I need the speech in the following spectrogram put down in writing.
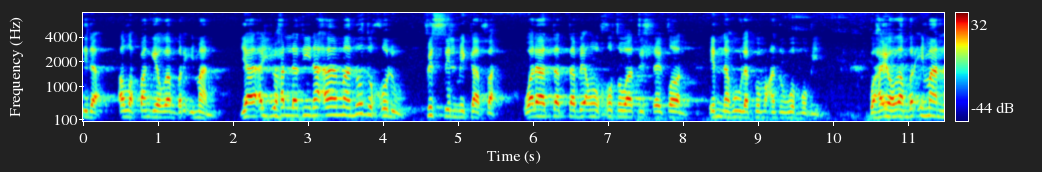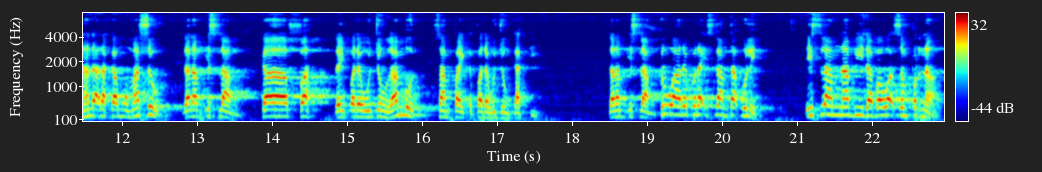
Tidak, Allah panggil orang beriman. Ya ayyuhalladzina amanu dkhulu fis silmi kafah wala tattabi'u khutuwatis syaitan. Innahu lakum aduwwum mubin. Wahai orang beriman hendaklah kamu masuk dalam Islam kafah daripada ujung rambut sampai kepada ujung kaki. Dalam Islam keluar daripada Islam tak boleh. Islam Nabi dah bawa sempurna.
